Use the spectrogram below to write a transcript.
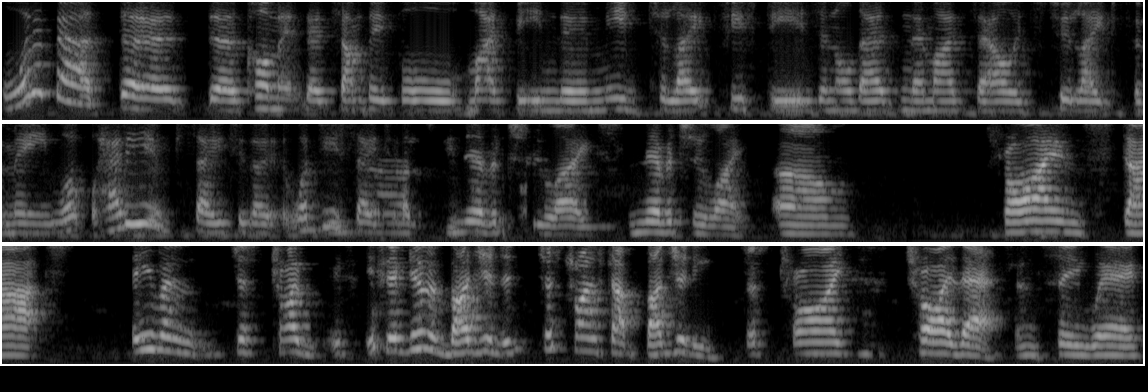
What about the the comment that some people might be in their mid to late fifties and all that, and they might say, "Oh, it's too late for me." What? How do you say to those? What do you say to those? Never too late. Never too late. Um, try and start even just try if, if they've never budgeted just try and start budgeting just try try that and see where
